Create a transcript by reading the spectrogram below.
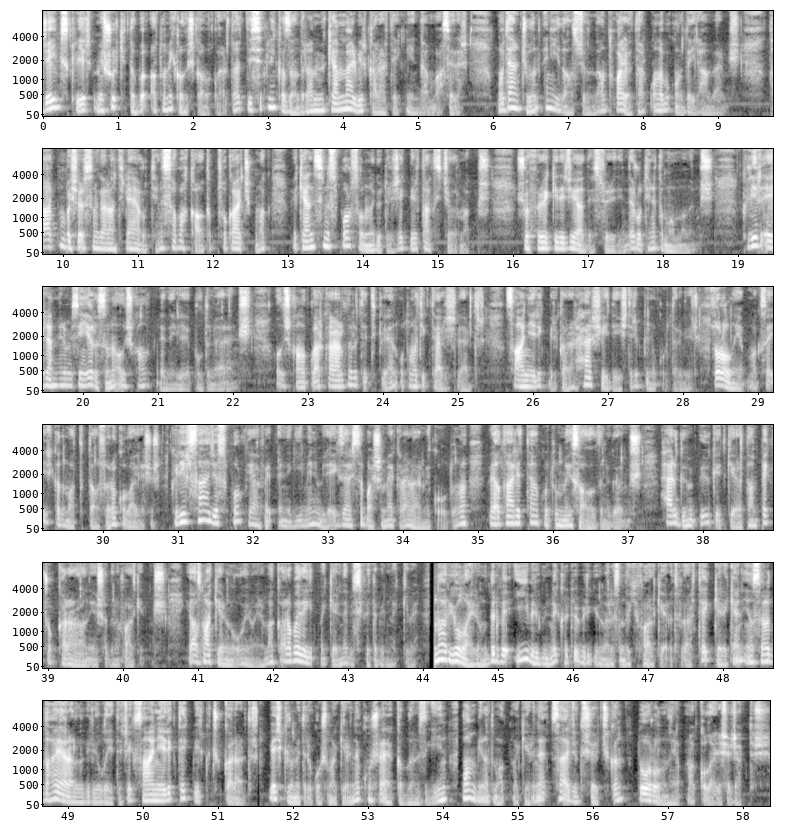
James Clear meşhur kitabı Atomik Alışkanlıklar'da disiplin kazandıran mükemmel bir karar tekniğinden bahseder. Modern çağın en iyi dansçılığından Twyla Tarp ona bu konuda ilham vermiş. Tarp'ın başarısını garantileyen rutini sabah kalkıp sokağa çıkmak ve kendisini spor salonuna götürecek bir taksi çağırmakmış. Şoföre gideceği adresi söylediğinde rutini tamamlanırmış. Clear eylemlerimizin yarısını alışkanlık nedeniyle yapıldığını öğrenmiş. Alışkanlıklar kararları tetikleyen otomatik tercihlerdir. Saniyelik bir karar her şeyi değiştirip günü kurtarabilir. Zor olanı yapmaksa ilk adım attıktan sonra kolaylaşır. Clear sadece spor kıyafetlerini giymenin bile egzersize başlamaya karar vermek olduğunu ve ataletten kurtulmayı sağladığını görmüş. Her gün büyük etki yaratan pek çok karar anı yaşadığını fark etmiş. Yazmak yerine oyun oynamak, arabayla gitmek yerine bisiklete binmek gibi. Bunlar yol ayrımıdır ve iyi bir günle kötü bir gün arasındaki farkı yaratırlar. Tek gereken insanı daha yararlı bir yola itecek saniyelik tek bir küçük karardır. 5 kilometre koşmak yerine koşu ayakkabılarınızı giyin, 10 bin adım atmak yerine sadece dışarı çıkın, doğru olanı yapmak kolaylaşacaktır.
